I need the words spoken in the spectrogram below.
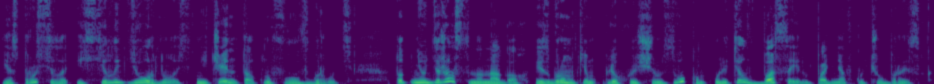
Я струсила и силой дернулась, нечаянно толкнув его в грудь. Тот не удержался на ногах и с громким плюхающим звуком улетел в бассейн, подняв кучу брызг.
